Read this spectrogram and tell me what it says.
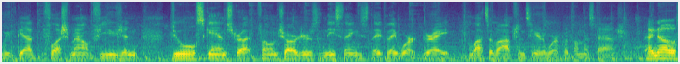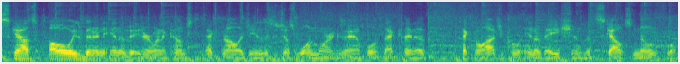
We've got flush mount fusion, dual Scanstrut phone chargers, and these things, they, they work great. Lots of options here to work with on this dash. I know Scout's always been an innovator when it comes to technology, and this is just one more example of that kind of technological innovation that Scout's known for.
